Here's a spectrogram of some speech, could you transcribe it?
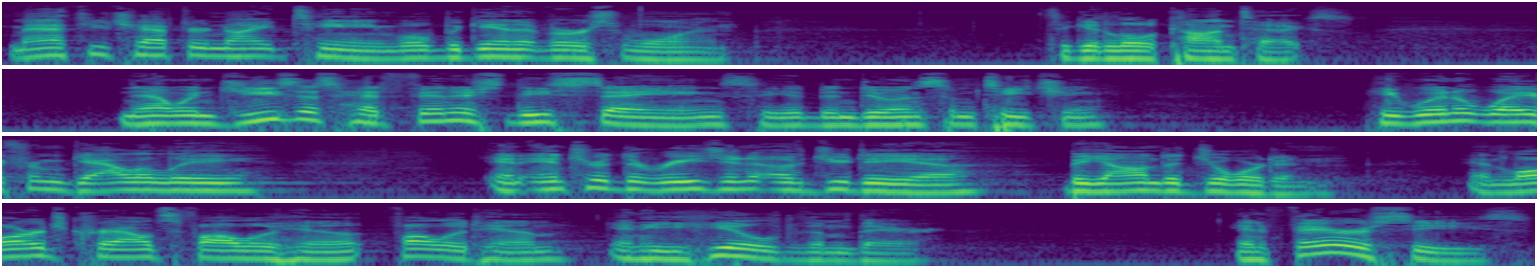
Matthew chapter 19. We'll begin at verse 1 to get a little context. Now, when Jesus had finished these sayings, he had been doing some teaching, he went away from Galilee and entered the region of Judea beyond the Jordan, and large crowds followed him, followed him and he healed them there. And Pharisees,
